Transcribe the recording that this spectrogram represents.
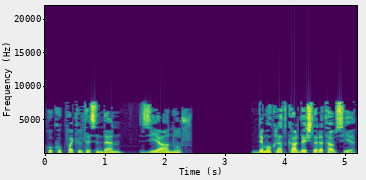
Hukuk Fakültesinden Ziya Nur Demokrat kardeşlere tavsiye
